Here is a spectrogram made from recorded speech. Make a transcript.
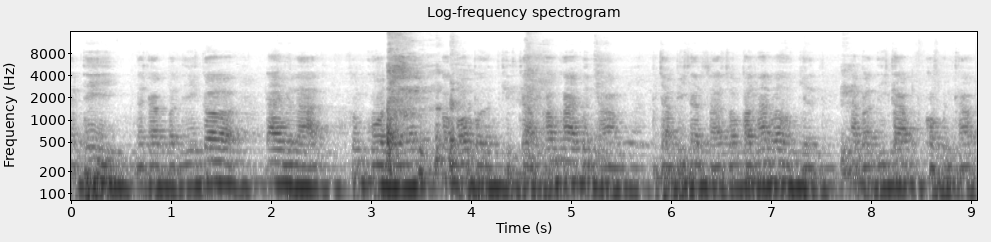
กันที่นะครับ วันนี้ก็ได้เวลาสมควรแล้วก็ขอเปิดกิจกรรมเข้าค่ายคุณธรรมประจำปีการศึกษา 2567ในวันนี้ครับ ขอบคุณครับ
